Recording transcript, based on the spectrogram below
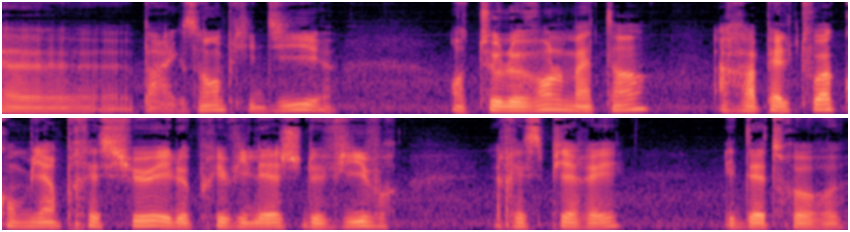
Euh, par exemple, il dit En te levant le matin, rappelle-toi combien précieux est le privilège de vivre, respirer et d'être heureux.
